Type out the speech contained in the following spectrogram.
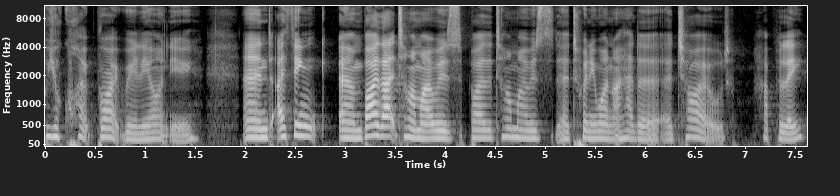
oh you're quite bright really aren't you? And i think um, by that time i was by the time i was uh, 21 i had a, a child happily.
